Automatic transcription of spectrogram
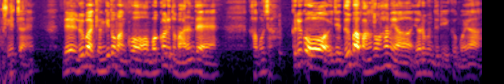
아시겠죠? 내일 느바 경기도 많고 어, 먹거리도 많은데 가보자. 그리고 이제 느바 방송하면 여러분들이 그 뭐야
